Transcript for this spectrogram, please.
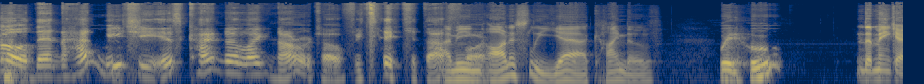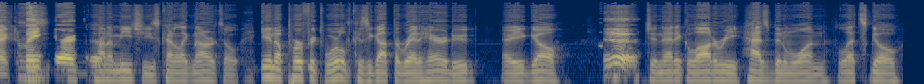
Oh, then Hanamichi is kind of like Naruto if we take it that I mean, far. honestly, yeah, kind of. Wait, who? The main character. The main character. Hanamichi's kind of like Naruto in a perfect world because he got the red hair, dude. There you go. Yeah. Genetic lottery has been won. Let's go.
